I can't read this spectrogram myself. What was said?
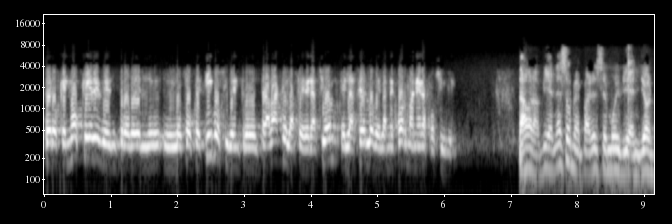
pero que no quede dentro de los objetivos y dentro del trabajo de la federación el hacerlo de la mejor manera posible. Ahora, bien, eso me parece muy bien, John.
